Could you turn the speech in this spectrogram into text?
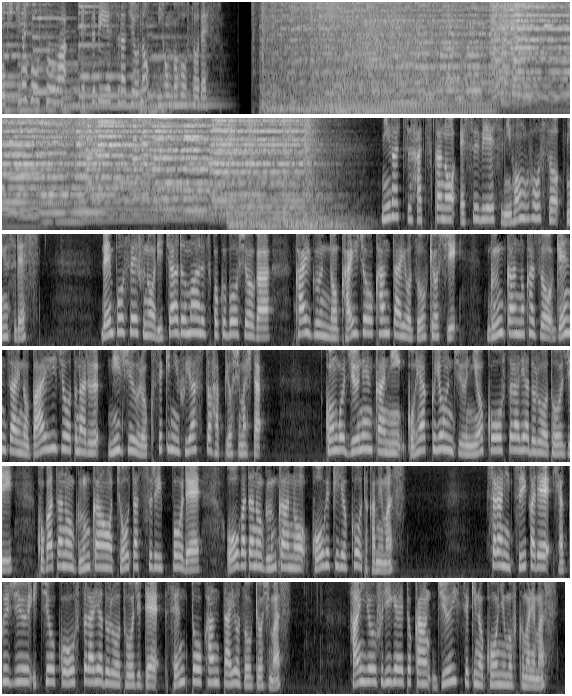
お聞きの放送は SBS ラジオの日本語放送です2月20日の SBS 日本語放送ニュースです連邦政府のリチャード・マールズ国防相が海軍の海上艦隊を増強し軍艦の数を現在の倍以上となる26隻に増やすと発表しました。今後10年間に542億オーストラリアドルを投じ、小型の軍艦を調達する一方で、大型の軍艦の攻撃力を高めます。さらに追加で111億オーストラリアドルを投じて戦闘艦隊を増強します。汎用フリゲート艦11隻の購入も含まれます。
